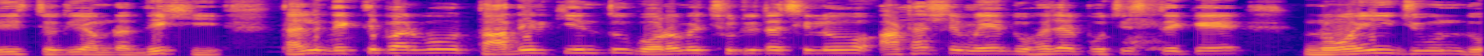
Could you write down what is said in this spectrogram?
list যদি আমরা দেখি, তাহলে দেখতে পারব তাদের কিন্তু গরমের ছুটিটা ছিল আঠাশে মে দু থেকে নয়ই জুন দু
